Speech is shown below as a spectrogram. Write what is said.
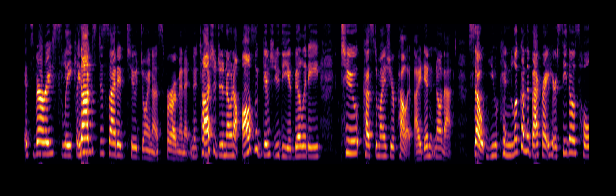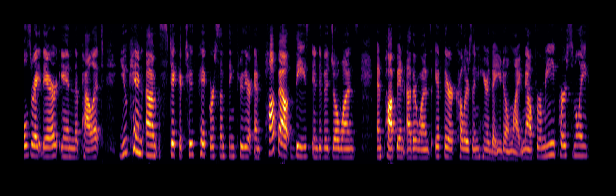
It's very sleek. The dogs decided to join us for a minute. Natasha Denona also gives you the ability to customize your palette. I didn't know that. So you can look on the back right here. See those holes right there in the palette? You can um, stick a toothpick or something through there and pop out these individual ones and pop in other ones if there are colors in here that you don't like. Now for me personally,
